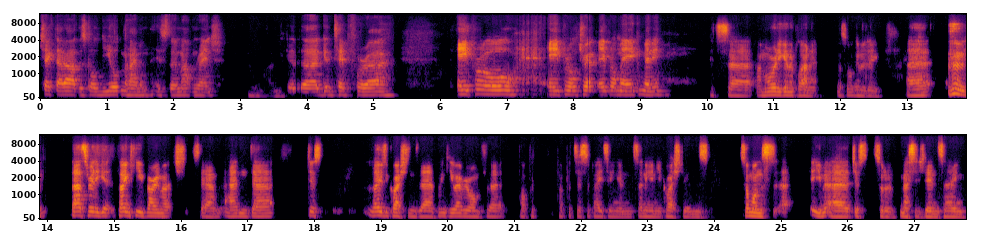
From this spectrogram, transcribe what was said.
check that out. It's called Jotunheimen it's the mountain range uh, good tip for uh april april trip april may maybe It's uh, I'm already going to plan it. That's what I'm going to do. Uh, that's really good. Thank you very much, Stian. And uh, just loads of questions there. Thank you everyone for for, for participating and sending in your questions. Someone's uh, uh, just sort of messaged in saying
